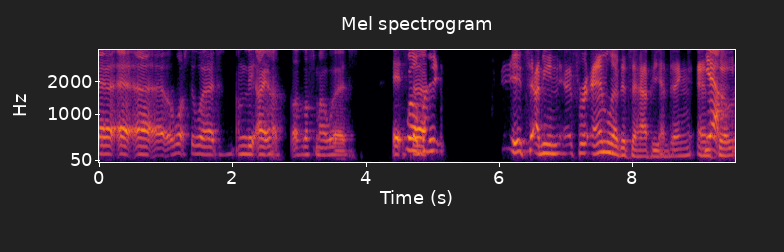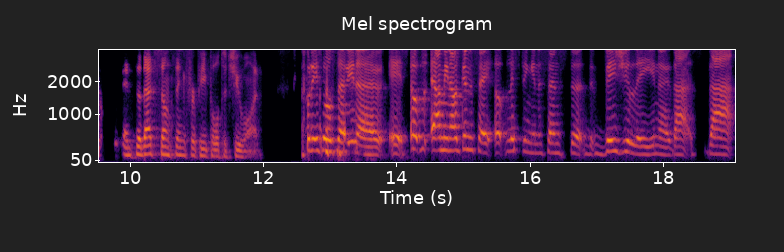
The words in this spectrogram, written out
a, a, a, what's the word? I'm the I I've lost my words. It's well, uh, it's i mean for amleth it's a happy ending. And Yeah. so and so that's something for people to chew on. But it's also you know it's up, i mean i was going to say uplifting in a sense that, that visually you know that's that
